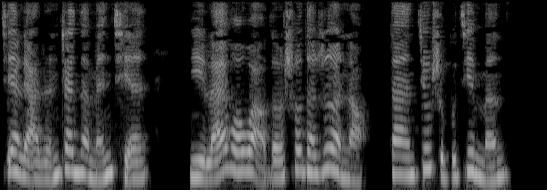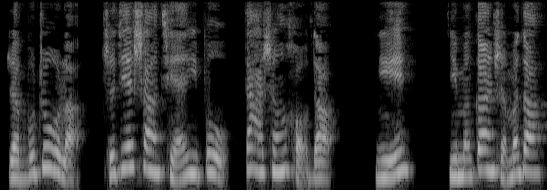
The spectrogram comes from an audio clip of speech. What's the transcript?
见俩人站在门前，你来我往的说的热闹，但就是不进门，忍不住了。直接上前一步，大声吼道：“你你们干什么的？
